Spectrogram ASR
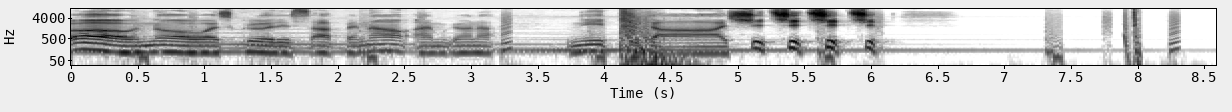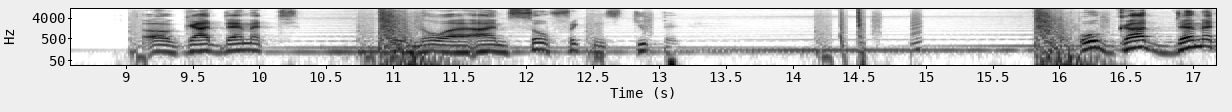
Oh no, I screwed this up and now I'm gonna need to die. Shit, shit, shit, shit. Oh god damn it. Oh no, I, I'm so freaking stupid. Oh god damn it.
